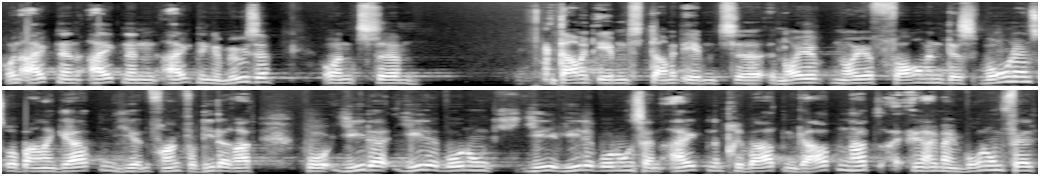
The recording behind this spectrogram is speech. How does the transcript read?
und eigenen, eigenen, eigenen Gemüse. Und ähm, damit eben, damit eben äh, neue, neue Formen des Wohnens, urbanen Gärten hier in Frankfurt Niederrad, wo jeder, jede Wohnung, jede, jede Wohnung seinen eigenen privaten Garten hat, einmal im Wohnumfeld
